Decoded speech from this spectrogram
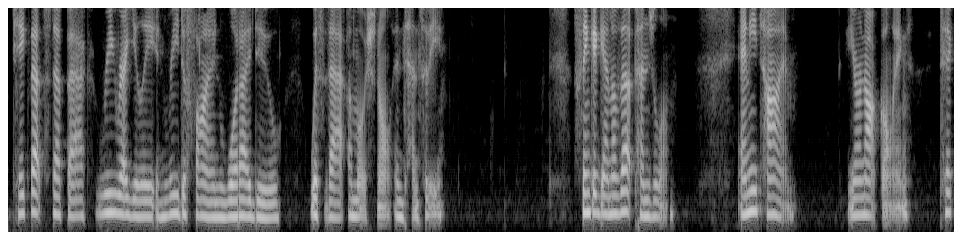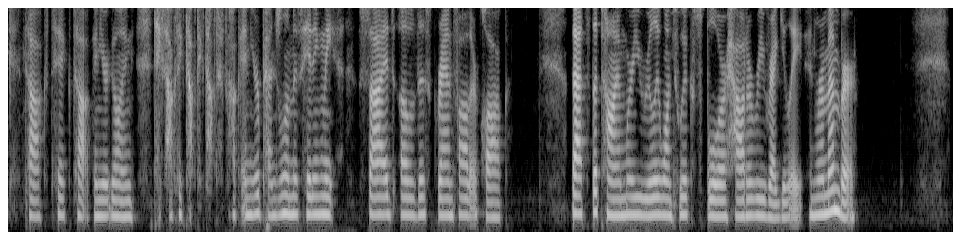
take that step back, re regulate, and redefine what I do with that emotional intensity? Think again of that pendulum. Anytime you're not going tick tock, tick tock, and you're going tick tock, tick tock, tick tock, tick tock, and your pendulum is hitting the sides of this grandfather clock that's the time where you really want to explore how to re regulate. And remember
